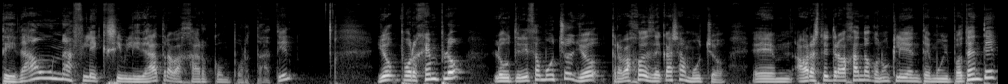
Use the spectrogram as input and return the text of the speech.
te da una flexibilidad trabajar con portátil. Yo, por ejemplo, lo utilizo mucho, yo trabajo desde casa mucho. Em, ahora estoy trabajando con un cliente muy potente,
